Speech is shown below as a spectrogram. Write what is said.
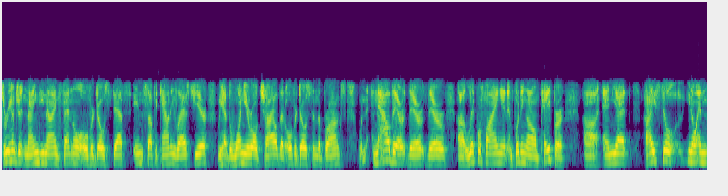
399 fentanyl overdose deaths in Suffolk County last year. We had the one-year-old child that overdosed in the Bronx. Now they're they're they're uh, liquefying it and putting it on paper, uh, and yet. I still, you know, and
